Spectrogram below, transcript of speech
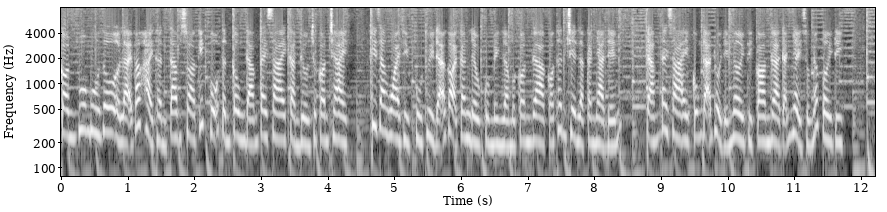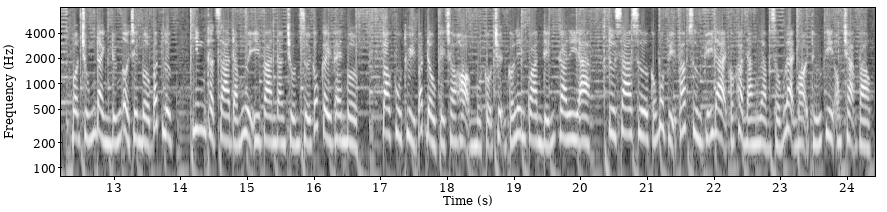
Còn vua Muzo ở lại vác hải thần tam xoa kích gỗ tấn công đám tay sai cản đường cho con trai. Khi ra ngoài thì phù thủy đã gọi căn lều của mình là một con gà có thân trên là căn nhà đến. Đám tay sai cũng đã đuổi đến nơi thì con gà đã nhảy xuống nước bơi đi. Bọn chúng đành đứng ở trên bờ bất lực, nhưng thật ra đám người Ivan đang trốn dưới gốc cây ven bờ. Bà phù thủy bắt đầu kể cho họ một câu chuyện có liên quan đến Galia. Từ xa xưa có một vị pháp sư vĩ đại có khả năng làm sống lại mọi thứ khi ông chạm vào.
